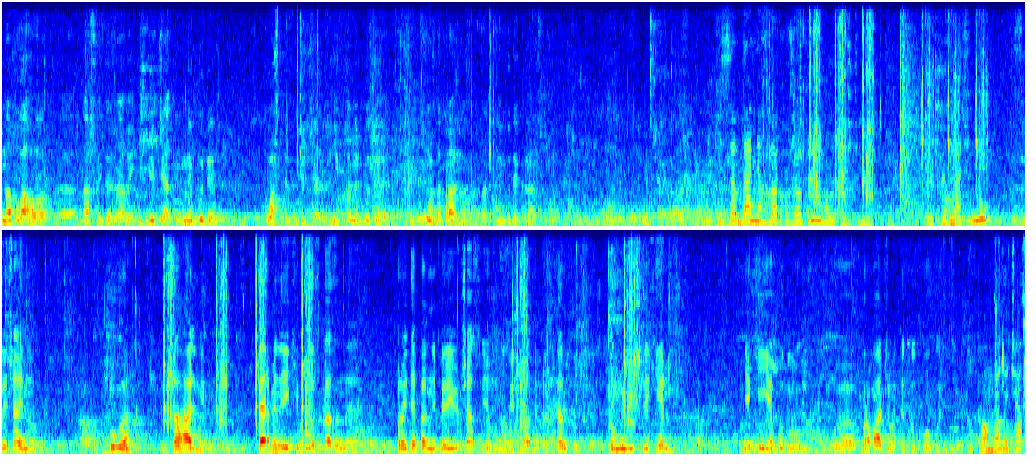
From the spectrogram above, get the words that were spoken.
на благо е, нашої держави і бюджет не буде кошти з бюджету, ніхто не буде, ну, можна правильно сказати, не буде красти. Якісь завдання зверху вже отримували чи ні? Перед призначенням? Ну, звичайно, було загальні терміни, які були сказані. Пройде певний період часу, я буду звітувати президенту про мої шляхи, які я буду е, впроваджувати тут в області. Тобто вам дали час,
